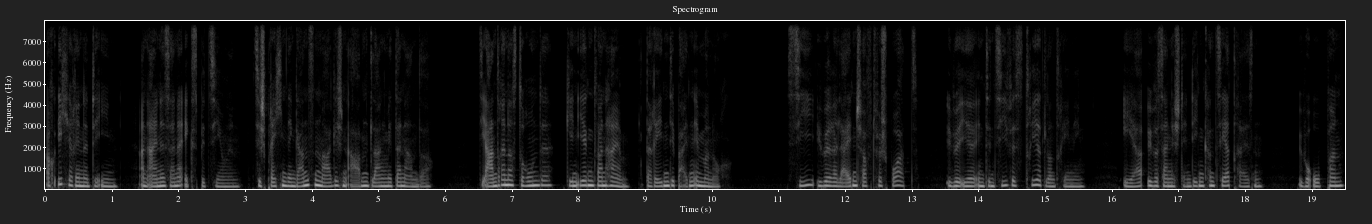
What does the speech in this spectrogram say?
Auch ich erinnerte ihn an eine seiner Ex-Beziehungen. Sie sprechen den ganzen magischen Abend lang miteinander. Die anderen aus der Runde gehen irgendwann heim, da reden die beiden immer noch. Sie über ihre Leidenschaft für Sport, über ihr intensives Triathlon-Training, er über seine ständigen Konzertreisen, über Opern,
